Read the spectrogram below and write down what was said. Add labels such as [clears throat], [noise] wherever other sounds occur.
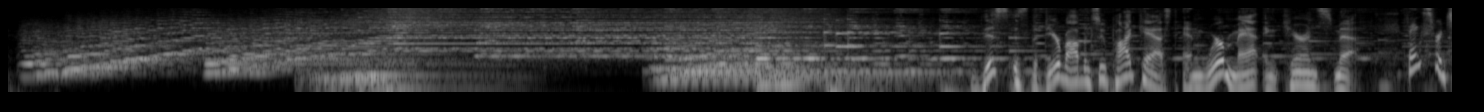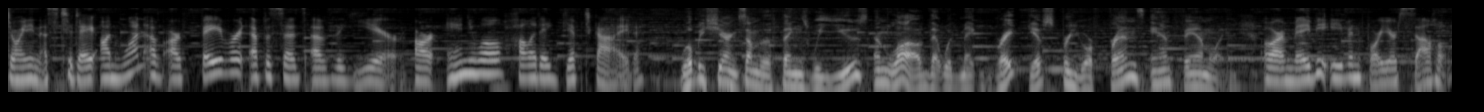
This is the Dear Bob and Sue podcast, and we're Matt and Karen Smith. Thanks for joining us today on one of our favorite episodes of the year, our annual holiday gift guide. We'll be sharing some of the things we use and love that would make great gifts for your friends and family. Or maybe even for yourself.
